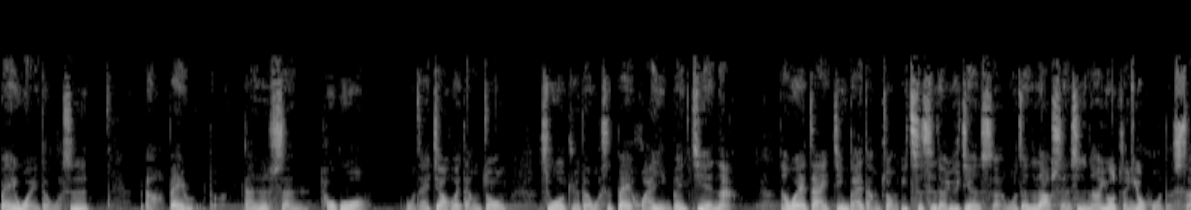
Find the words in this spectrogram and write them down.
卑微的，我是、呃、被辱的，但是神透过我在教会当中，使我觉得我是被欢迎、被接纳。那我也在敬拜当中一次次的遇见神，我真知道神是那又真又活的神。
